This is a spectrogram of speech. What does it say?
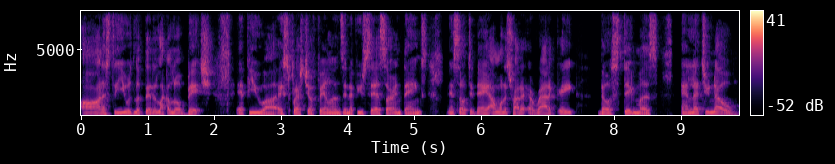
all honesty, you was looked at it like a little bitch if you uh, expressed your feelings and if you said certain things. And so today I want to try to eradicate those stigmas and let you know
